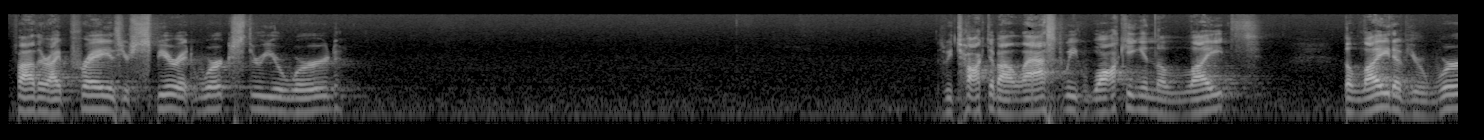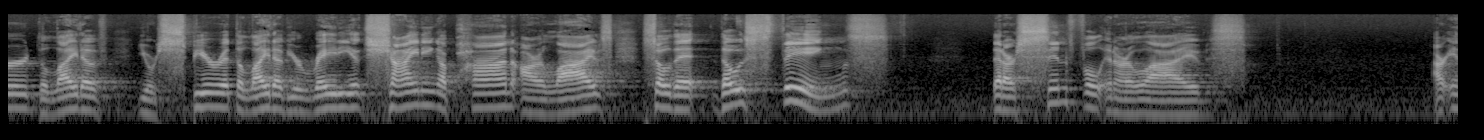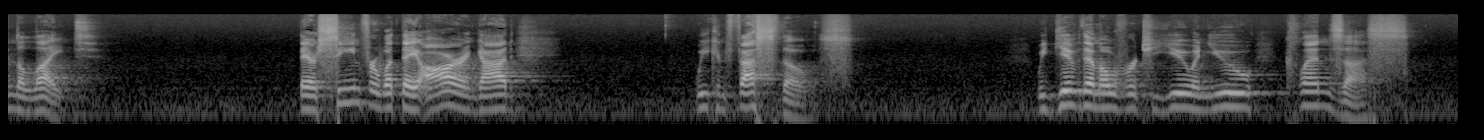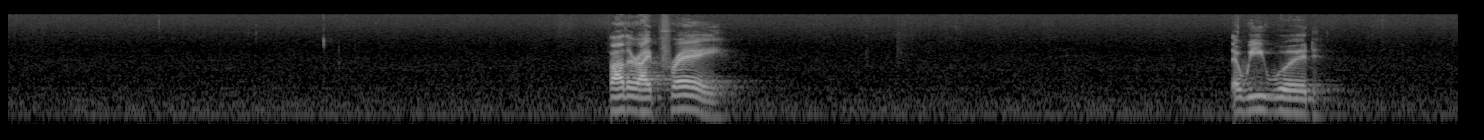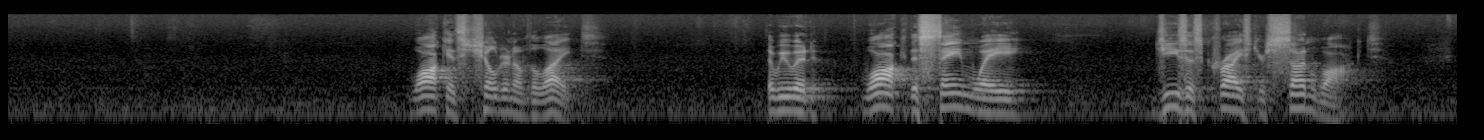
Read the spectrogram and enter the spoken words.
Father, I pray as your Spirit works through your word. As we talked about last week, walking in the light, the light of your word, the light of your spirit, the light of your radiance shining upon our lives so that those things that are sinful in our lives are in the light. They are seen for what they are, and God, we confess those. We give them over to you, and you cleanse us. Father, I pray that we would walk as children of the light, that we would walk the same way Jesus Christ, your Son, walked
